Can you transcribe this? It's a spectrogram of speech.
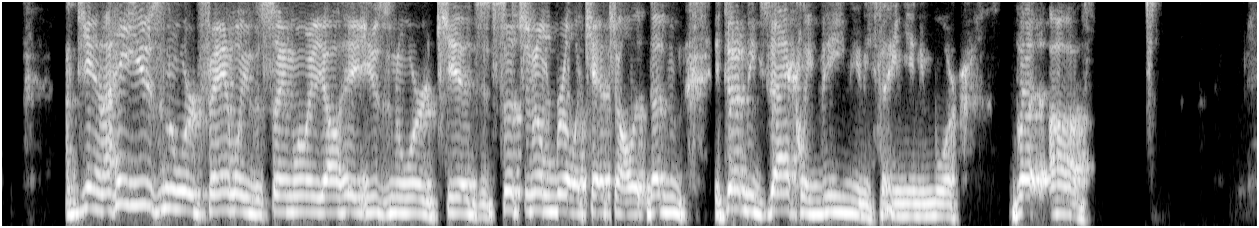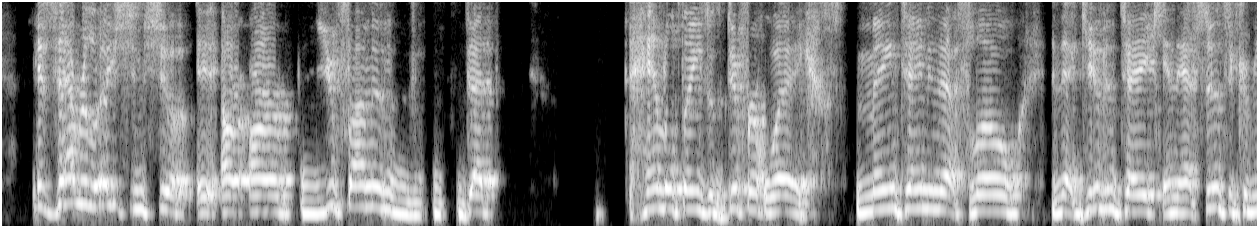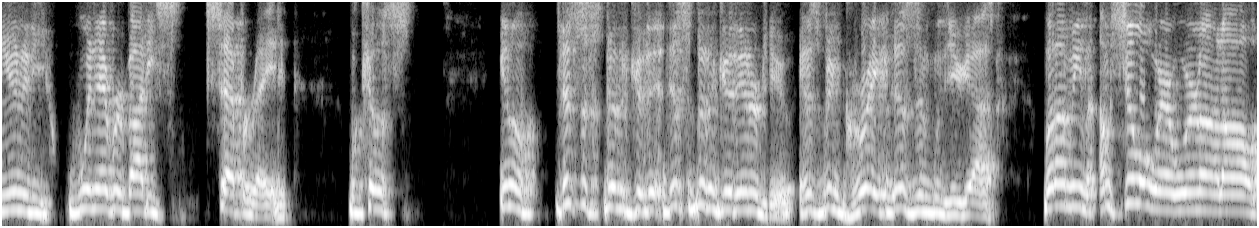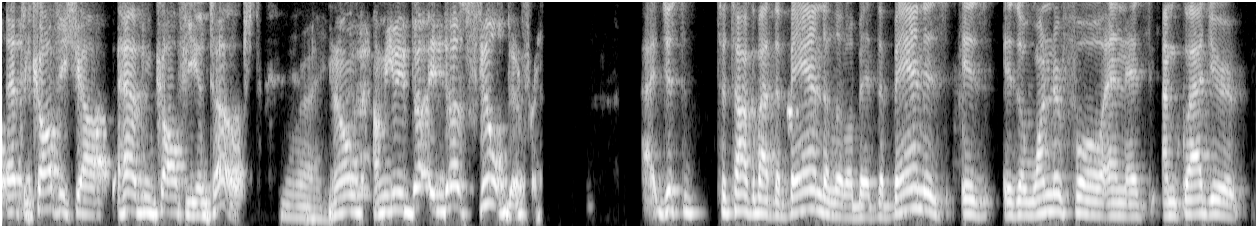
Again, I hate using the word family the same way y'all hate using the word kids. It's such an umbrella catch-all. It doesn't it doesn't exactly mean anything anymore. But uh, is that relationship are, are you finding that handle things a different way maintaining that flow and that give and take and that sense of community when everybody's separated because you know this has been a good this has been a good interview and it's been great visiting with you guys but i mean i'm still aware we're not all at the coffee shop having coffee and toast Right. You know, I mean, it, do, it does feel different. Just to, to, talk about the band a little bit, the band is is is a wonderful, and it's. I'm glad you're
